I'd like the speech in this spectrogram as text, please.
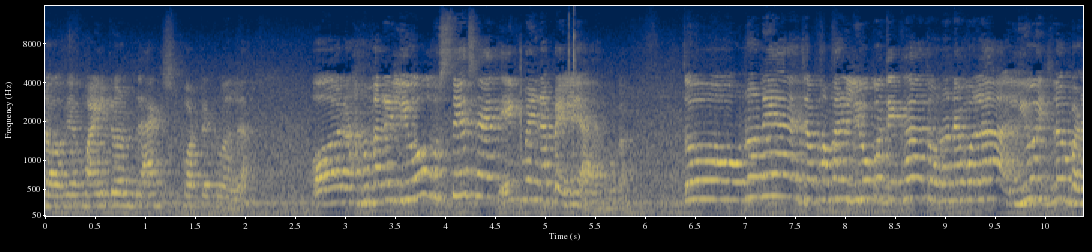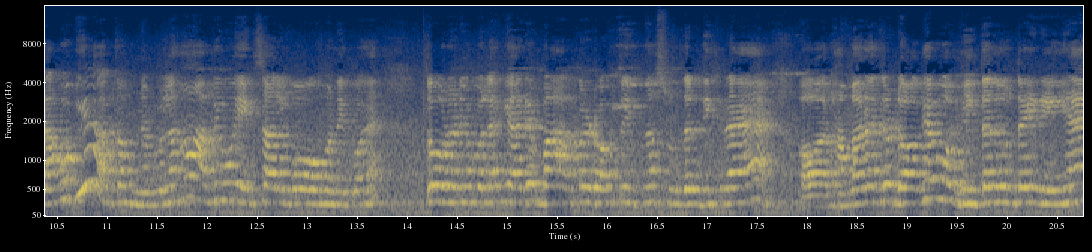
डॉग है व्हाइट और ब्लैक स्पॉटेड वाला। और हमारे लियो उससे शायद एक महीना पहले आया होगा। तो उन्होंने जब हमारे लियो को देखा तो उन्होंने बोला, लियो, इतना बड़ा हो गया? तो हमने बोला हाँ अभी वो एक साल को होने को है। तो उन्होंने बोला कि, अरे वाह, आपका डॉग तो इतना सुंदर दिख रहा है और हमारा जो डॉग है, वो हिलता जुलता ही नहीं है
